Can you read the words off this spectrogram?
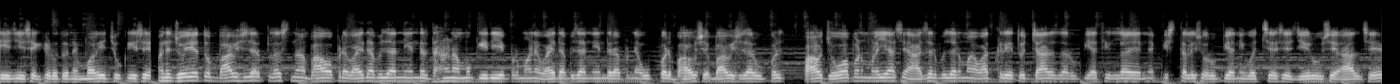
તેજી છે ખેડૂતોને મળી ચૂકી છે. અને જોઈએ તો બાવીસ હજાર પ્લસના ભાવ આપણે વાયદા બજારની અંદર ધારણા મૂકી દઈએ એ પ્રમાણે વાયદા બજારની અંદર આપણને ઉપર ભાવ છે, બાવીસ હજાર ઉપર ભાવ જોવા પણ મળ્યા છે. હાજર બજારમાં વાત કરીએ તો ચાર હજાર રૂપિયાથી લઈ અને પિસ્તાલીસો રૂપિયાની વચ્ચે છે, જીરું છે, હાલ છે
